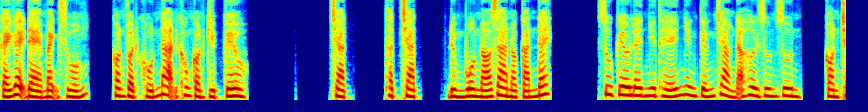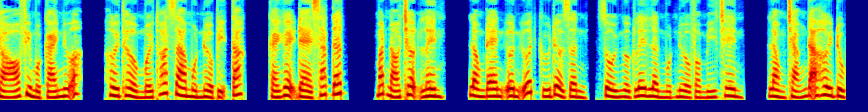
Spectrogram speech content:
cái gậy đè mạnh xuống. Con vật khốn nạn không còn kịp kêu. Chặt, thật chặt, đừng buông nó ra nó cắn đấy du kêu lên như thế nhưng tiếng chàng đã hơi run run con chó vì một cái nữa, hơi thở mới thoát ra một nửa bị tắc, cái gậy đè sát đất, mắt nó trợn lên, lòng đen ươn ướt cứ đờ dần, rồi ngược lên lần một nửa vào mí trên, lòng trắng đã hơi đục,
